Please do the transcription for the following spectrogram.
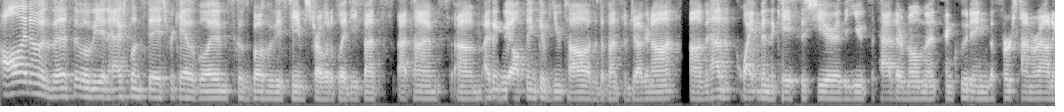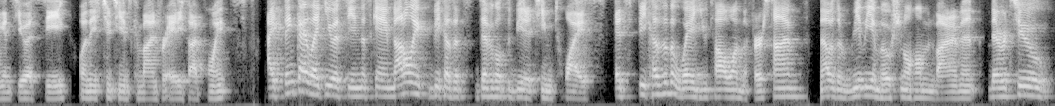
All I know is this: it will be an excellent stage for Caleb Williams because both of these teams struggle to play defense at times. Um, I think we all think of Utah as a defensive juggernaut. Um, it hasn't quite been the case this year. The Utes have had their moments, including the first time around against USC when these two teams combined for 85 points. I think I like USC in this game, not only because it's difficult to beat a team twice, it's because of the way Utah won the first time. That was a really emotional home environment. There were two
